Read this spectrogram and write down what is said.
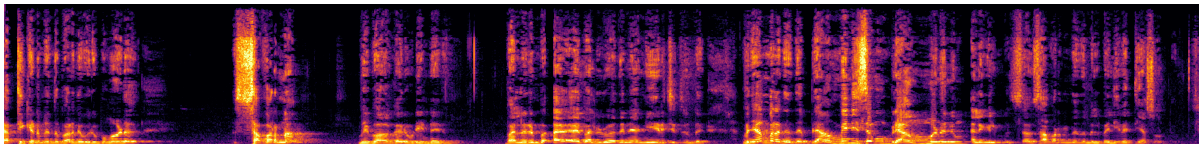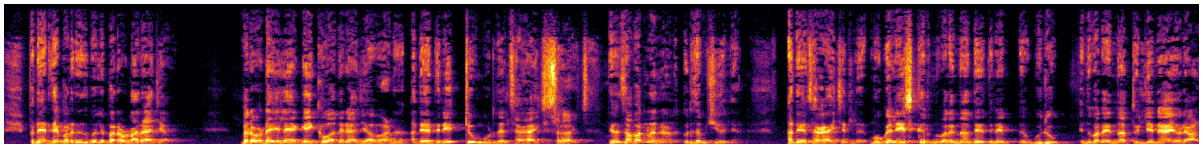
കത്തിക്കണമെന്ന് പറഞ്ഞ ഒരുപാട് സവർണ വിഭാഗക്കാർ കൂടി ഉണ്ടായിരുന്നു. പലരും പലരും അതിനെ അംഗീകരിച്ചിട്ടുണ്ട്. അപ്പം ഞാൻ പറഞ്ഞത് ബ്രാഹ്മണിസവും ബ്രാഹ്മണനും അല്ലെങ്കിൽ സവർണനും തമ്മിൽ വലിയ വ്യത്യാസമുണ്ട്. ഇപ്പം നേരത്തെ പറഞ്ഞതുപോലെ ബറോഡ രാജാവ് ബറോഡയിലെ ഗൈക്വാദ രാജാവാണ് അദ്ദേഹത്തിന് ഏറ്റവും കൂടുതൽ സഹായിച്ച് സഹായിച്ചത്. അദ്ദേഹം സവർണനാണ് ഒരു സംശയമില്ല അദ്ദേഹം സഹായിച്ചിട്ടുള്ളത് മുഗലേഷ്കർ എന്ന് പറയുന്ന അദ്ദേഹത്തിന് ഗുരു എന്ന് പറയുന്ന തുല്യനായ ഒരാൾ.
